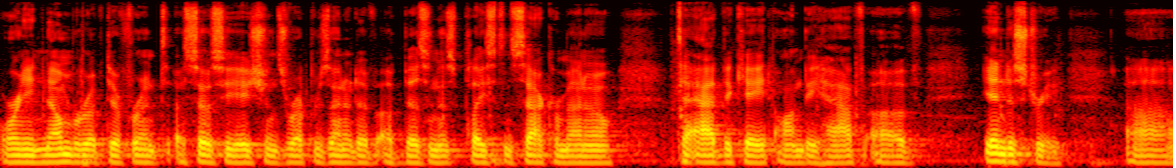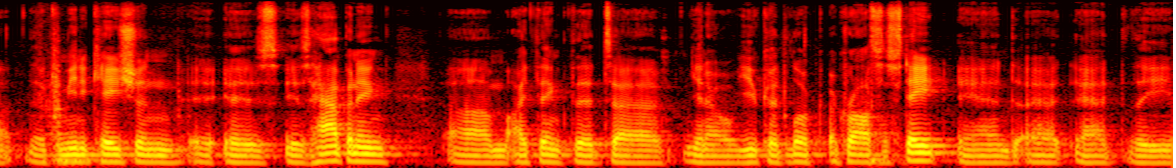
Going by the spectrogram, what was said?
or any number of different associations representative of business placed in Sacramento to advocate on behalf of industry. Uh, The communication is, is happening. Um, I think that, uh, you know, you could look across the state and at, at the,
